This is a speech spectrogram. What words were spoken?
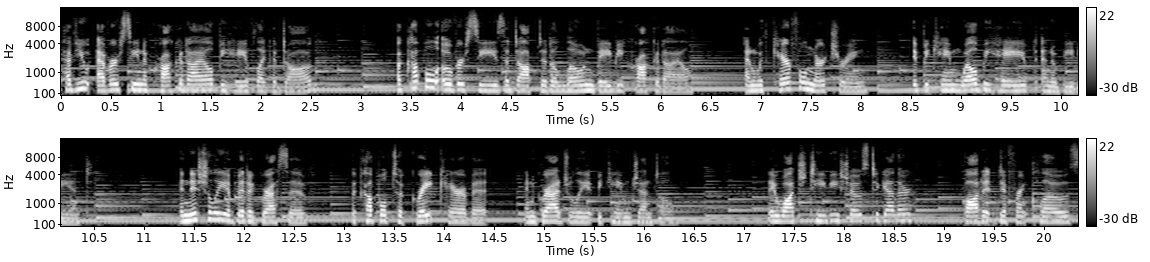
Have you ever seen a crocodile behave like a dog? A couple overseas adopted a lone baby crocodile, and with careful nurturing, it became well behaved and obedient. Initially a bit aggressive, the couple took great care of it, and gradually it became gentle. They watched TV shows together, bought it different clothes,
